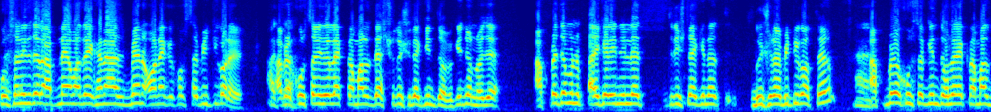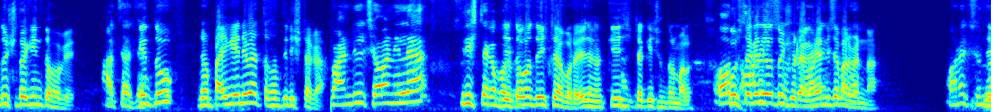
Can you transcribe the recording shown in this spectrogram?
খুচরা নিতে চাইলে আপনি আমাদের এখানে আসবেন অনেকে খুচরা বিক্রি করে। আচ্ছা। আপনার খুচরা নিতে গেলে একটা মাল দেড়শো দুশো টাকা কিনতে হবে। কি জন্য? যে আপনি যেমন পাইকারি নিলে তিরিশ টাকা কিনে দুইশো টাকা বিক্রি করতেন হ্যাঁ। আপনারও খুচরা কিনতে হলে একটা মাল দুইশো টাকা কিনতে হবে। আচ্ছা আচ্ছা। কিন্তু যখন পাইকারি নেবেন তখন তিরিশ টাকা। বান্ডিল সহ নিলে তিরিশ টাকা জি, পড়বে। তখন তিরিশ টাকা পড়ে। এই দেখেন তিরিশ টাকা কি সুন্দর মাল? ও, খুচরা কিনতে অনেক দুইশো সুন্দর, টাকা হ্যাঁ নিতে পারবেন না। অনেক সুন্দর।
